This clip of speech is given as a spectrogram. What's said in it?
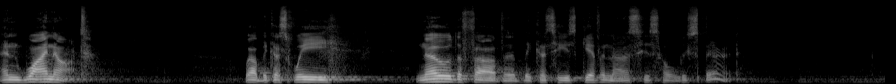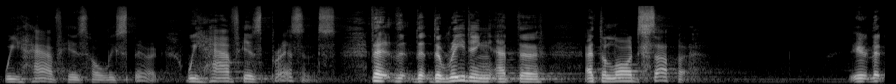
And why not? Well, because we know the Father because he's given us his Holy Spirit. We have His Holy Spirit. We have His presence. The, the, the reading at the, at the Lord's Supper, that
